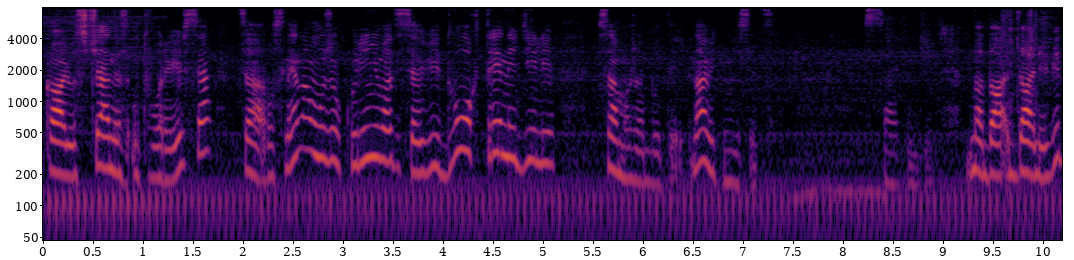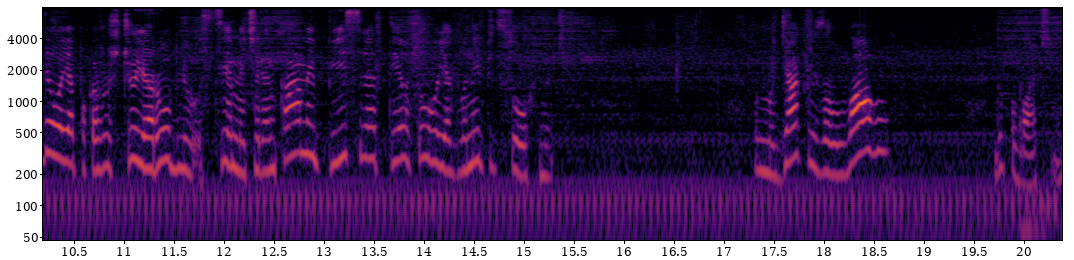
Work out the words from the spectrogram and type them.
калюс ще не утворився. Ця рослина може вкорінюватися від 2-3 неділі, все може бути, навіть місяць. Все тоді. На далі відео я покажу, що я роблю з цими черенками після того, як вони підсохнуть. Тому дякую за увагу. До побачення.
